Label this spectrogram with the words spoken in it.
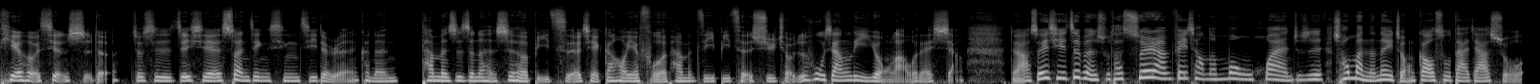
贴合现实的，就是这些算尽心机的人，可能他们是真的很适合彼此，而且刚好也符合他们自己彼此的需求，就是互相利用啦。我在想，对啊，所以其实这本书它虽然非常的梦幻，就是充满了那种告诉大家说。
